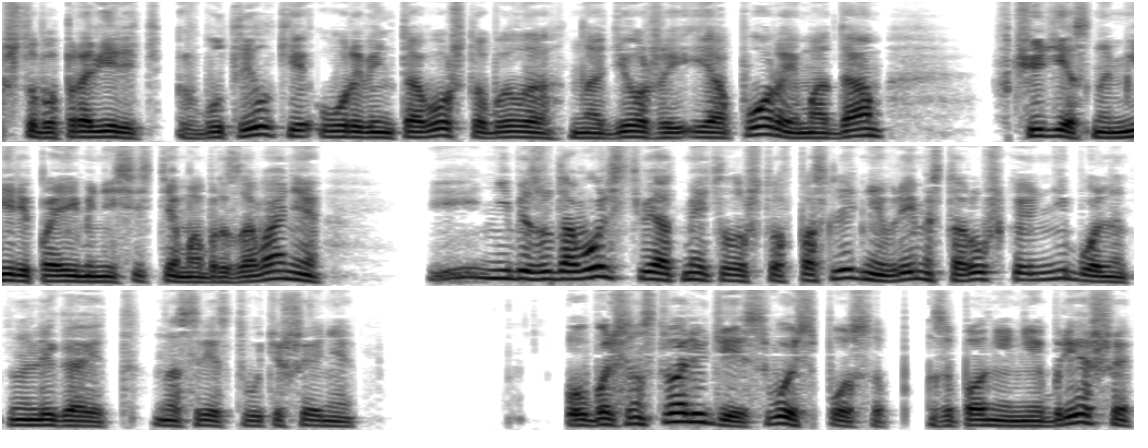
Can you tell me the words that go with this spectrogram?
чтобы проверить в бутылке уровень того, что было надежей и опорой мадам в чудесном мире по имени система образования, и не без удовольствия отметила, что в последнее время старушка не больно-то налегает на средства утешения. У большинства людей свой способ заполнения бреши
